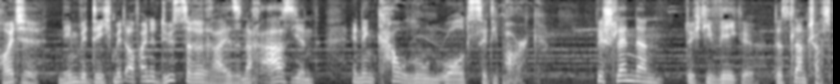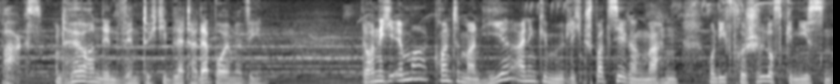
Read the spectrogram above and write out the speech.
Heute nehmen wir dich mit auf eine düstere Reise nach Asien in den Kowloon Walled City Park. Wir schlendern durch die Wege des Landschaftsparks und hören den Wind durch die Blätter der Bäume wehen. Doch nicht immer konnte man hier einen gemütlichen Spaziergang machen und die frische Luft genießen.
